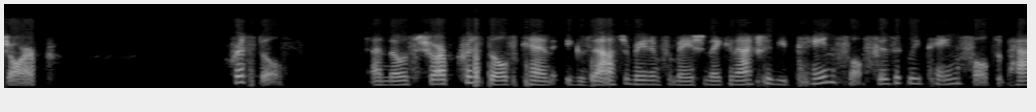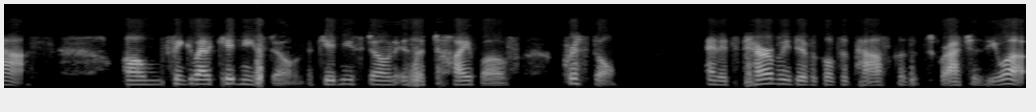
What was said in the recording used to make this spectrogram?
sharp crystals. And those sharp crystals can exacerbate inflammation. They can actually be painful, physically painful to pass. Um, think about a kidney stone. A kidney stone is a type of crystal, and it's terribly difficult to pass because it scratches you up.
